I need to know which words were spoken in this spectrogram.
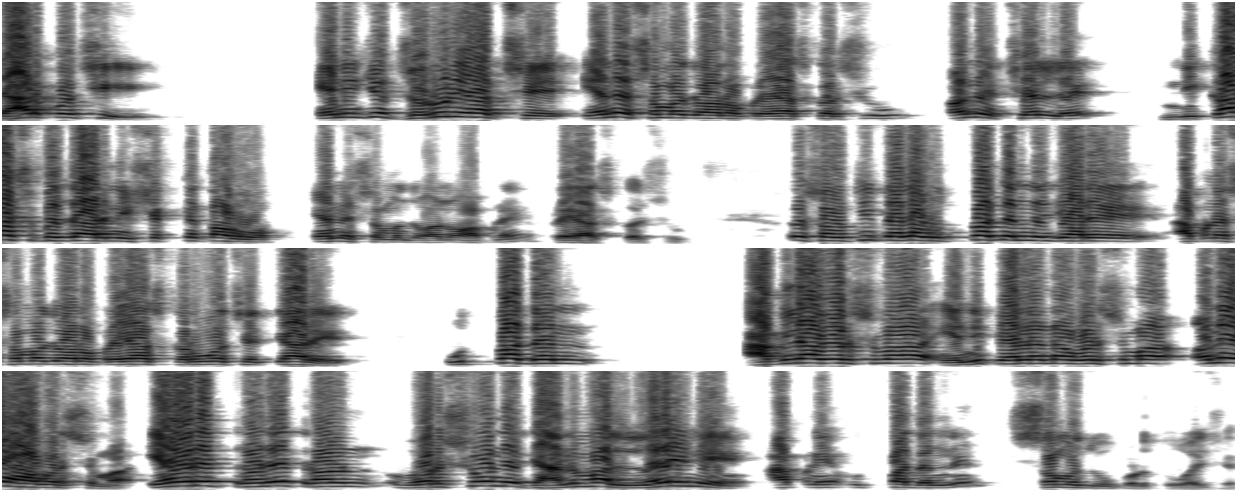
ત્યાર પછી એની જે જરૂરિયાત છે એને સમજવાનો પ્રયાસ કરશું અને છેલ્લે નિકાસ બજારની શક્યતાઓ એને સમજવાનો આપણે પ્રયાસ કરશું. તો સૌથી પહેલા ઉત્પાદનને જ્યારે આપણે સમજવાનો પ્રયાસ કરવો છે ત્યારે ઉત્પાદન આગલા વર્ષમાં, એની પહેલાના વર્ષમાં અને આ વર્ષમાં એવરેજ ત્રણે ત્રણ વર્ષોને ધ્યાનમાં લઈને આપણે ઉત્પાદનને સમજવું પડતું હોય છે.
